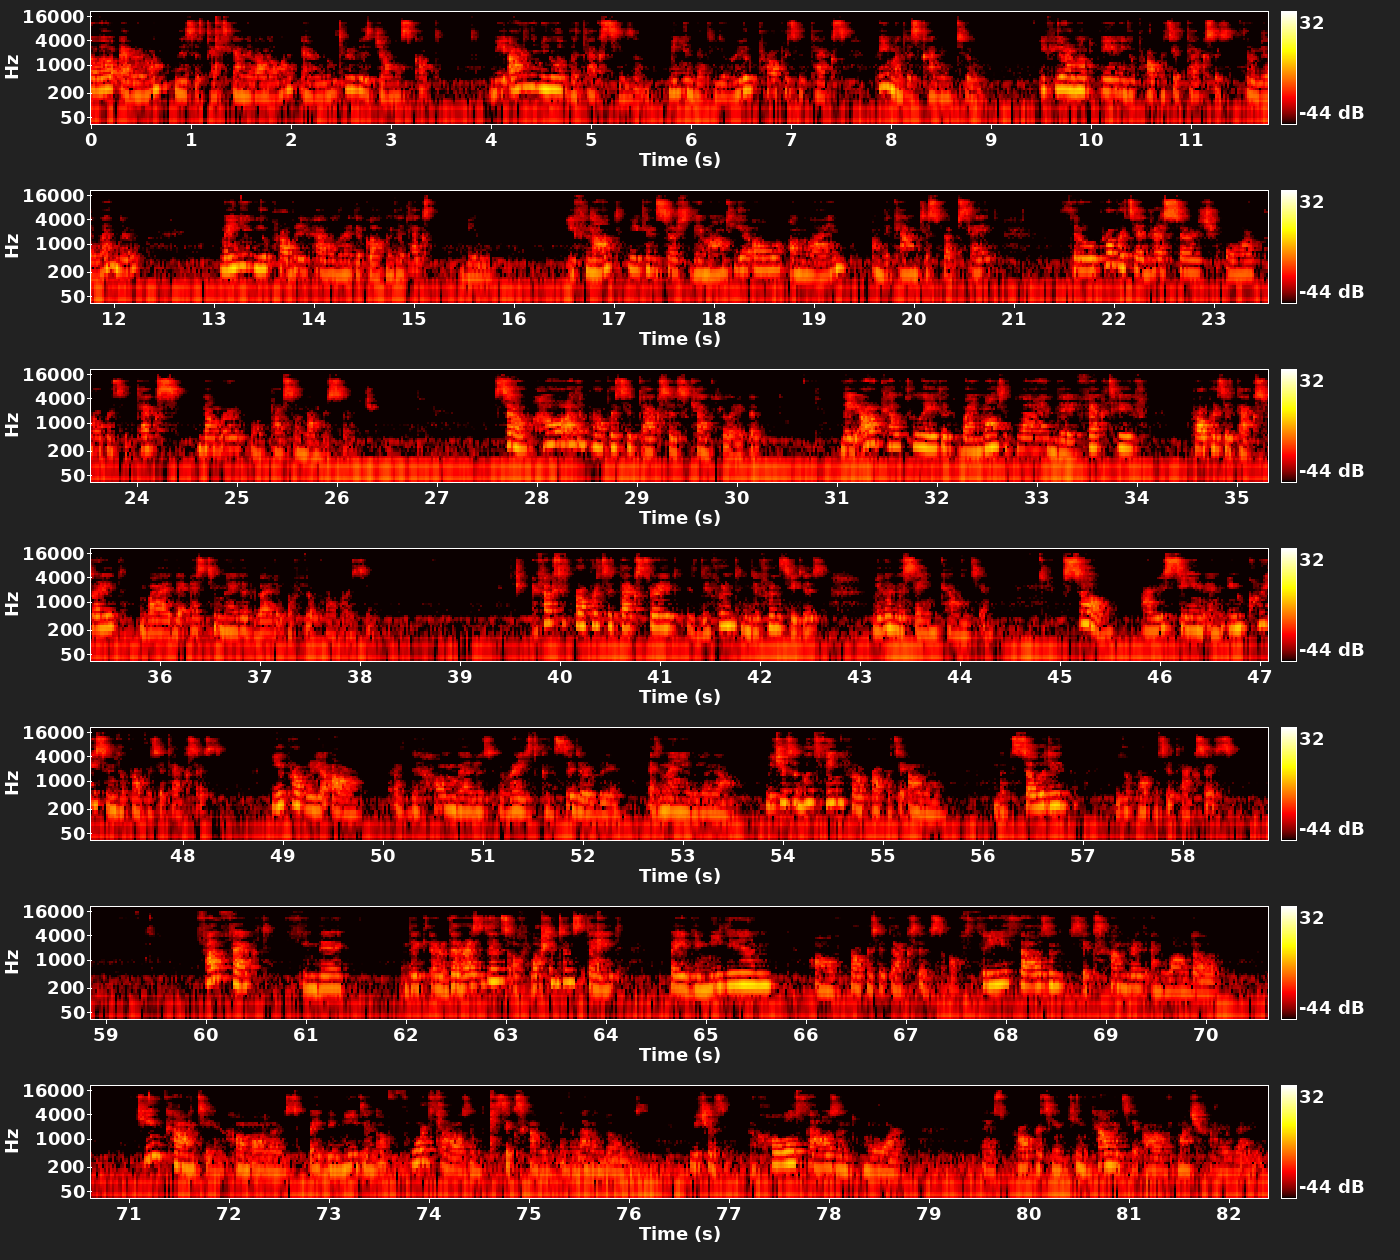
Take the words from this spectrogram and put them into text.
Hello everyone, this is Tatiana Ivanova, a realtor with John L. Scott. We are in the middle of the tax season, meaning that your real property tax payment is coming too. If you are not paying your property taxes through your lender, many of you probably have already gotten the tax bill. If not, you can search the amount you owe online on the county's website through property address search or property tax number or parcel number search. So, how are the property taxes calculated? They are calculated by multiplying the effective property tax rate by the estimated value of your property. Effective property tax rate is different in different cities within the same county. So, are you seeing an increase in your property taxes? You probably are, as the home values raised considerably, as many of you know, which is a good thing for a property owner, but so did your property taxes. Fun fact, in the, the, the residents of Washington state paid the median of property taxes of $3,601. King County homeowners paid the median of $4,611, which is a whole thousand more as property in King County are of much higher value.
